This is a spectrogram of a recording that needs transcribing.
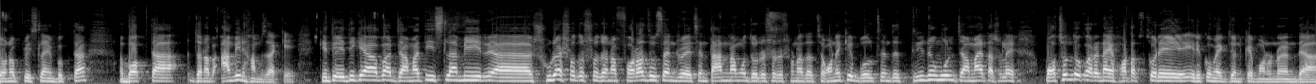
জনপ্রিয় ইসলামী বক্তা বক্তা জনাব আমির হামজাকে। কিন্তু এদিকে আবার জামাতি ইসলামীর শুরা সদস্য জনাব ফরাজ হোসেন রয়েছেন তার নামও জোরে সোরে শোনা যাচ্ছে। অনেকে বলছেন যে তৃণমূল জামায়াত আসলে পছন্দ করে নাই হঠাৎ করে এরকম একজনকে মনোনয়ন দেওয়া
